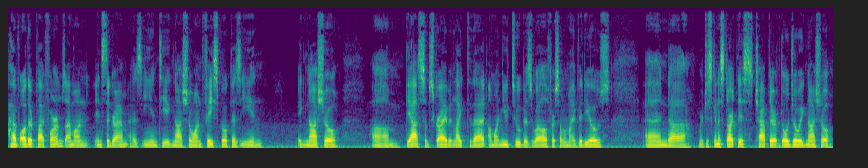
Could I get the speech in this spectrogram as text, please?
have other platforms. I'm on instagram as ian t ignacio on facebook as ian ignacio um, yeah, subscribe and like to that. I'm on YouTube as well for some of my videos. and uh, we're just gonna start this chapter of Dojo Ignacio.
